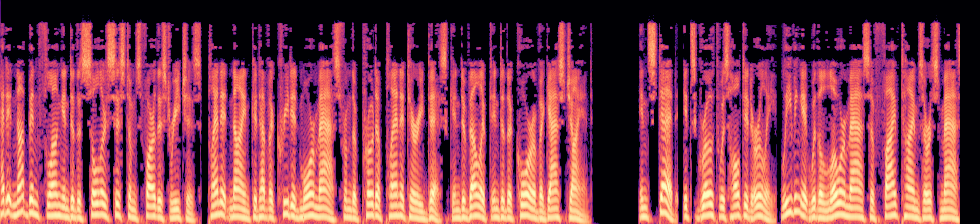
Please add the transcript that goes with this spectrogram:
Had it not been flung into the Solar System's farthest reaches, Planet 9 could have accreted more mass from the protoplanetary disk and developed into the core of a gas giant. Instead, its growth was halted early, leaving it with a lower mass of five times Earth's mass,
